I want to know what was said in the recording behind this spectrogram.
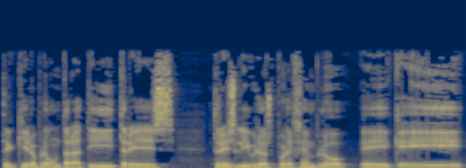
te quiero preguntar a ti tres, tres libros, por ejemplo, eh, que,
